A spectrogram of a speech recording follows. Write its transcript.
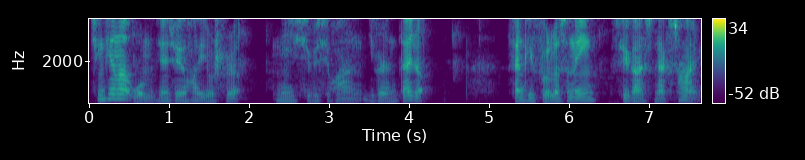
今天呢，我们今天学习的话题就是你喜不喜欢一个人待着？Thank you for listening. See you guys next time.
